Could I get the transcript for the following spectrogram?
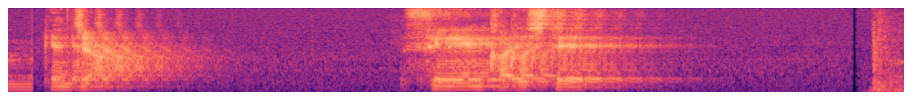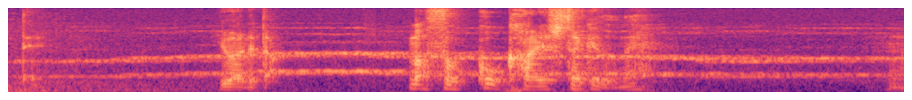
「ケンちゃん1000円返して」って言われた。まあ速攻返したけどね。うん。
